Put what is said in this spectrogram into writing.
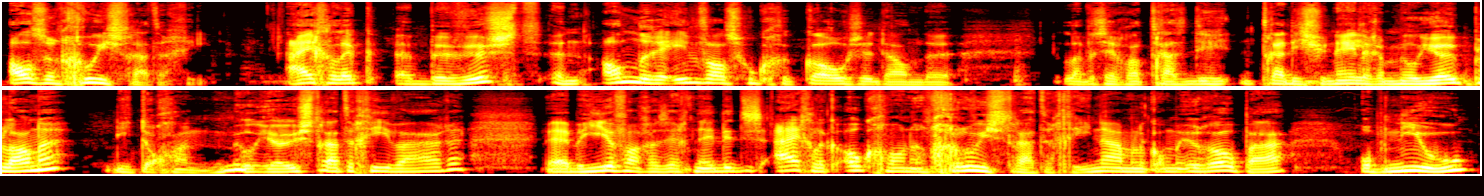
als een groeistrategie. Eigenlijk eh, bewust een andere invalshoek gekozen dan de, laten we zeggen, wat tradi- traditionelere milieuplannen, die toch een milieustrategie waren. We hebben hiervan gezegd, nee, dit is eigenlijk ook gewoon een groeistrategie, namelijk om Europa opnieuw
